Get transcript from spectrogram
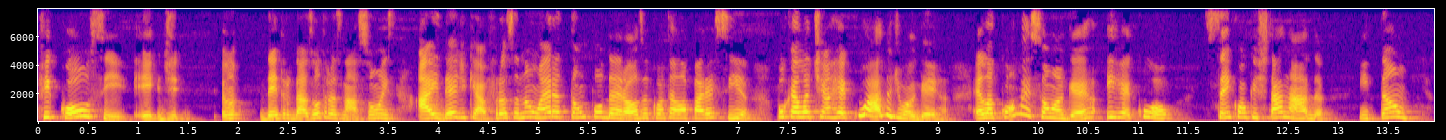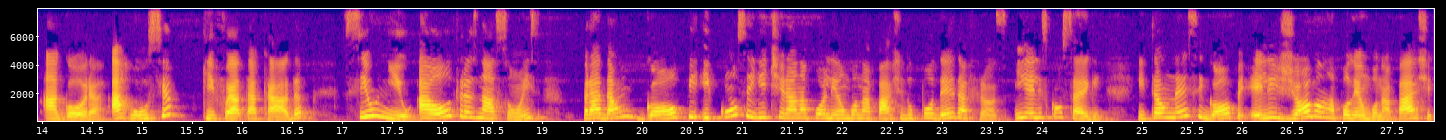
ficou-se dentro das outras nações a ideia de que a França não era tão poderosa quanto ela parecia, porque ela tinha recuado de uma guerra. Ela começou uma guerra e recuou, sem conquistar nada. Então, agora a Rússia, que foi atacada, se uniu a outras nações para dar um golpe e conseguir tirar Napoleão Bonaparte do poder da França. E eles conseguem. Então, nesse golpe, eles jogam Napoleão Bonaparte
